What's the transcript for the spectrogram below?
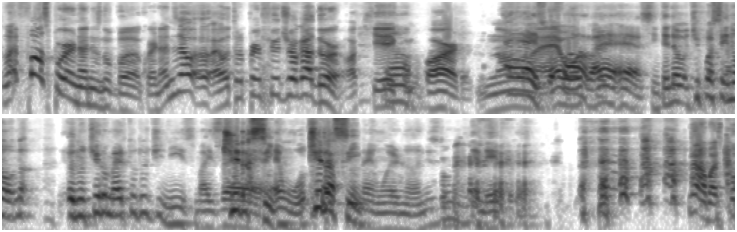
não é fácil pôr o Hernanes no banco. O Hernanes é, é outro perfil de jogador. Ok, Não. concordo. Não é, isso que eu falo, outro. é, é, assim, entendeu? Tipo assim, não, não- eu não tiro o mérito do Diniz, mas Tira é, sim, é um outro tira perfil, sim. né? Um Hernanes do Nenê, por exemplo. Não, mas, pô,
